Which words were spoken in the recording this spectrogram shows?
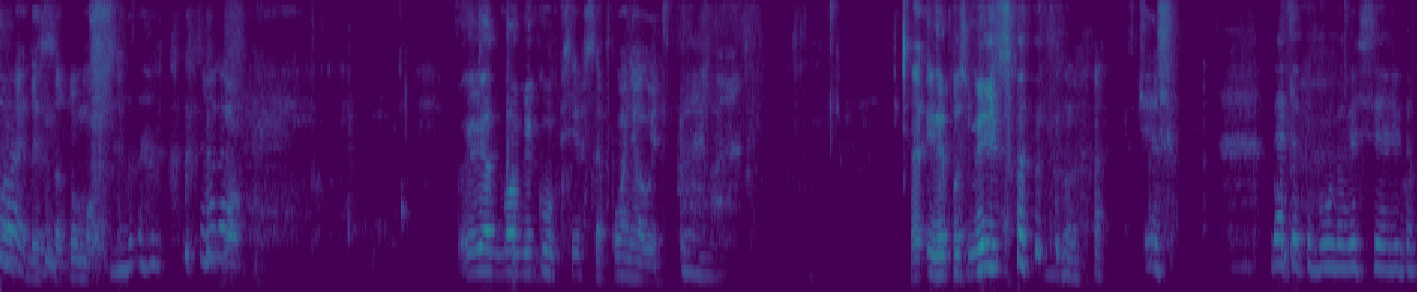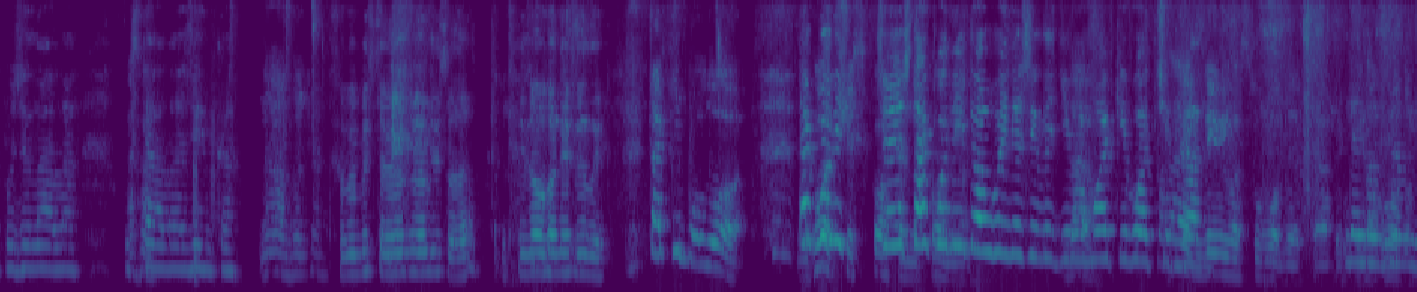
Ой, десь задумався. Привіт, Бобіку. Всі все поняли. Е, І не посміються. Чи ж, Де це ти був на весіллі, де пожелала устала жінка? А, ну, я- Щоб ви швидко розвелися, да? І довго не жили. Так і було. Так Год вони- чи Чи ж так вони й довго й не жили, діва Да. мойки год чи Вона як дивилась у воду, як кажуть, й на воду.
